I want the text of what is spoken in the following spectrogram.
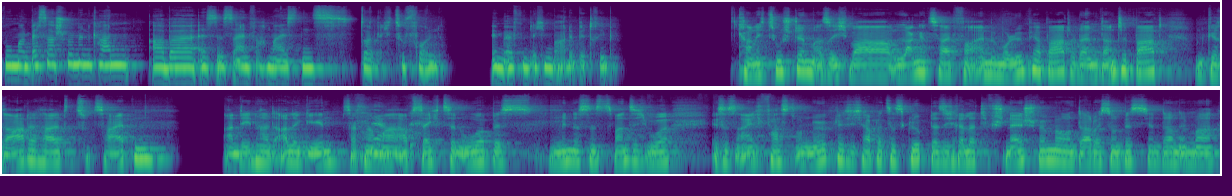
wo man besser schwimmen kann, aber es ist einfach meistens deutlich zu voll im öffentlichen Badebetrieb. Kann ich zustimmen. Also ich war lange Zeit vor allem im Olympiabad oder im Dantebad und gerade halt zu Zeiten, an denen halt alle gehen, sag mal ja. mal ab 16 Uhr bis mindestens 20 Uhr, ist es eigentlich fast unmöglich. Ich habe jetzt das Glück, dass ich relativ schnell schwimme und dadurch so ein bisschen dann immer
